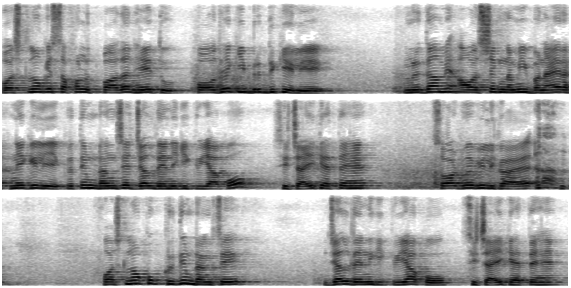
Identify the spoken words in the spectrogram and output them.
फ़सलों के सफल उत्पादन हेतु पौधे की वृद्धि के लिए, मृदा में आवश्यक नमी बनाए रखने के लिए कृत्रिम ढंग से जल देने की क्रिया को सिंचाई कहते हैं। शॉर्ट में भी लिखा है, फ़सलों को कृत्रिम ढंग से जल देने की क्रिया को सिंचाई कहते हैं।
